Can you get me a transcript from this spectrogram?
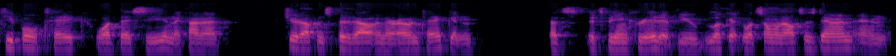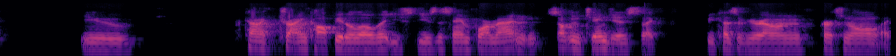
people take what they see and they kind of chew it up and spit it out in their own take and that's it's being creative. You look at what someone else is doing and you kind of try and copy it a little bit you use the same format and something changes like because of your own personal like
